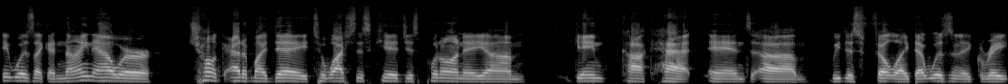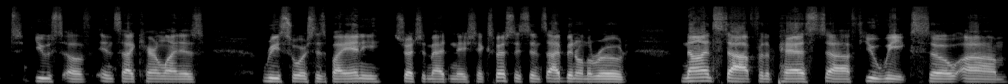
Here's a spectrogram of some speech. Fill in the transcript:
it was like a nine hour chunk out of my day to watch this kid just put on a um, Gamecock hat. And um, we just felt like that wasn't a great use of Inside Carolina's resources by any stretch of imagination, especially since I've been on the road nonstop for the past uh, few weeks. So um,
